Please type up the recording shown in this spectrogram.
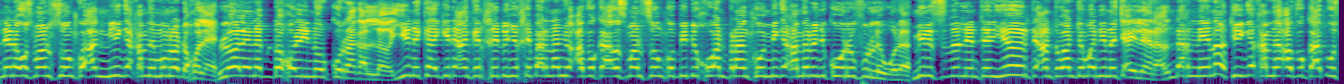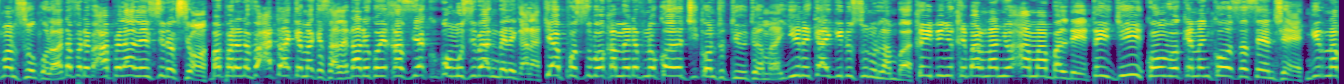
nee na Ousmane Sonko ak nii nga xam ne moom la doxalee loolee nag doxali noor ku ragal la yéen kaay gi ne enquête xëy duñu xibaar nañu avocat Ousmane Sonko bi di Juan Branco mi nga xam ne dañu ko refourlé woon ministre de l'intérieur di Antoine Diome andi na ci ay leeral ndax nee na kii nga xam ne avocat Ousmane Sonko la dafa def appel à l'insurrection ba pare dafa attaqué Macky Sall daal di koy xas yàq ko musiba ak mbéléngana ci ab poste boo xam ne def na ko ci compte Twitter ma yéen kaay gi di sunu lamba xëy di ñu xibaar naan ñu Ama Baldé tey jii convoqué nañ ko sa CNG ngir na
